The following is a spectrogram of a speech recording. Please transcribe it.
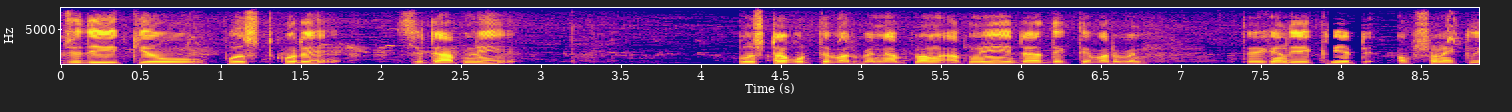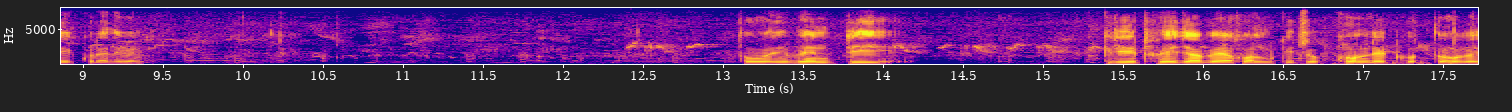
যদি কেউ পোস্ট করে, সেটা আপনি পোস্টটা করতে পারবেন। আপনার, আপনি এটা দেখতে পারবেন। তো এখান দিয়ে ক্রিয়েট অপশনে ক্লিক করে দেবেন। তো ইভেন্টটি ক্রিয়েট হয়ে যাবে এখন। কিছুক্ষণ লেট করতে হবে।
